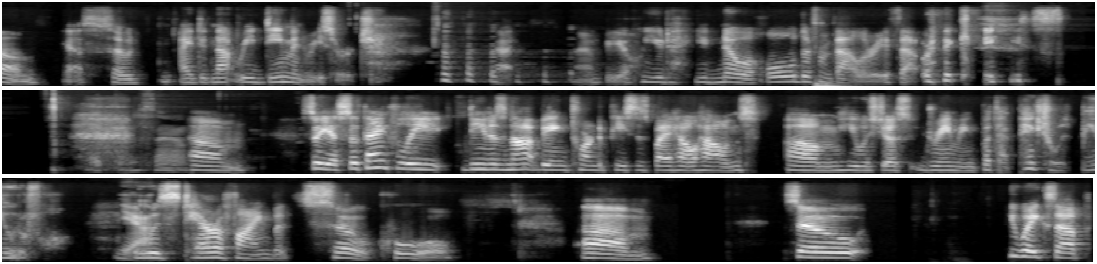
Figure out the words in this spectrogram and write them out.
Um, yes, so I did not read demon research. that would be a, you'd you'd know a whole different Valerie if that were the case. I think so. Um, so yeah, so thankfully Dean is not being torn to pieces by hellhounds. Um, he was just dreaming, but that picture was beautiful. yeah. It was terrifying, but so cool. Um, so he wakes up.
